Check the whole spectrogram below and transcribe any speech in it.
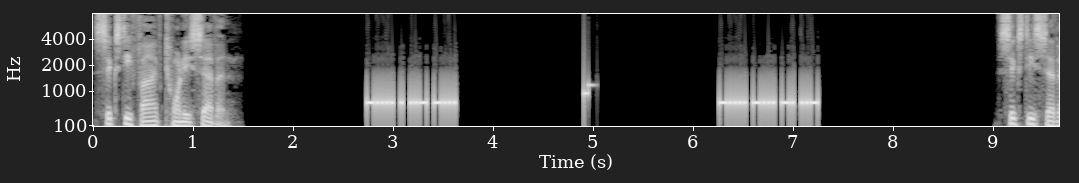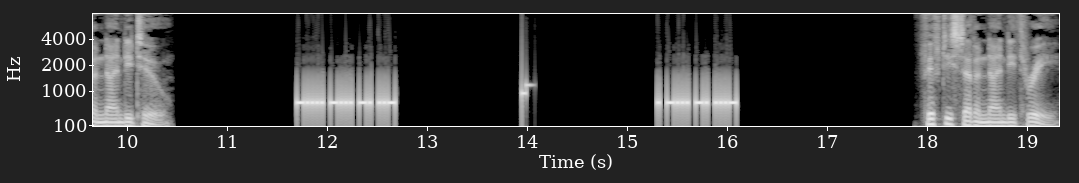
6527. 6792. 5793.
